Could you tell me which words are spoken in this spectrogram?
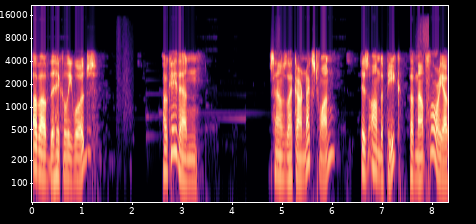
above the Hickaly Woods. Okay then. Sounds like our next one is on the peak of Mount Floria.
